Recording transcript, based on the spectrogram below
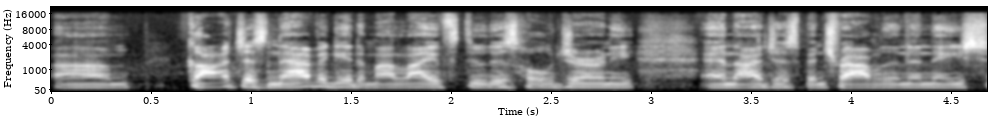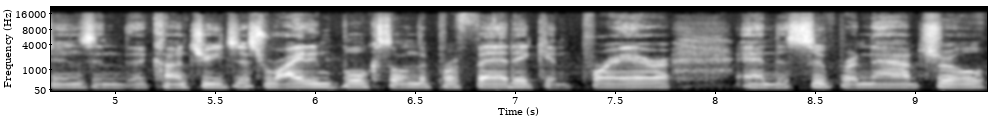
um, God just navigated my life through this whole journey. And I've just been traveling the nations and the country, just writing books on the prophetic and prayer and the supernatural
